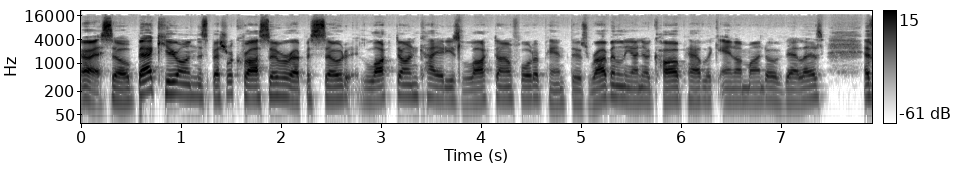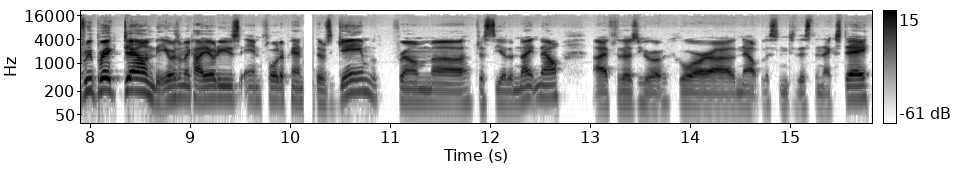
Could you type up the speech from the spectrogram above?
All right, so back here on the special crossover episode, Locked On Coyotes, Locked On Florida Panthers, Robin Leano, Carl Pavlik, and Armando Velez, as we break down the Arizona Coyotes and Florida Panthers game from uh, just the other night now. Uh, for those who are, who are uh, now listening to this the next day,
